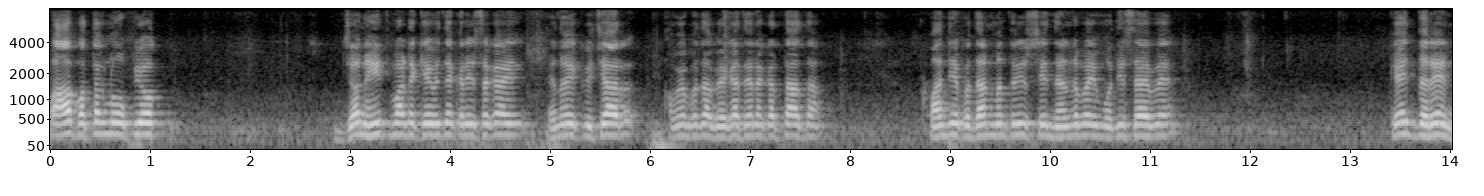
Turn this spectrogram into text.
આ પતંગનો ઉપયોગ જનહિત માટે કેવી રીતે કરી શકાય એનો એક વિચાર અમે બધા ભેગા થઈને કરતા હતા. માનનીય પ્રધાનમંત્રી શ્રી નરેન્દ્રભાઈ મોદી સાહેબે કેચ ધ રેન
